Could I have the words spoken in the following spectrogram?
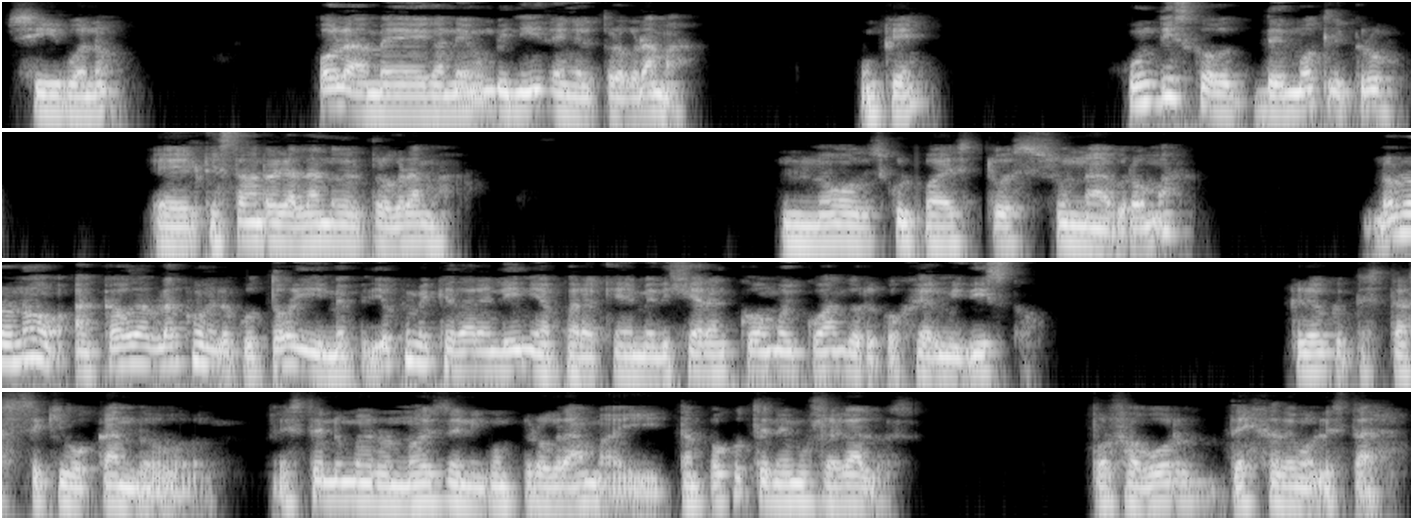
Sí, bueno. Hola, me gané un vinil en el programa. ¿Un qué? Un disco de Motley Crue. El que estaban regalando en el programa. No, disculpa, ¿esto es una broma? No, no, no, acabo de hablar con el locutor y me pidió que me quedara en línea para que me dijeran cómo y cuándo recoger mi disco. Creo que te estás equivocando. Este número no es de ningún programa y tampoco tenemos regalos. Por favor, deja de molestar.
